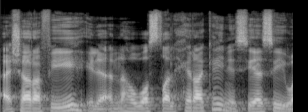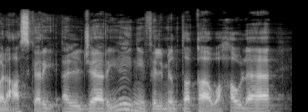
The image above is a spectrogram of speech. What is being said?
أشار فيه إلى أنه وسط الحراكين السياسي والعسكري الجاريين في المنطقة وحولها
